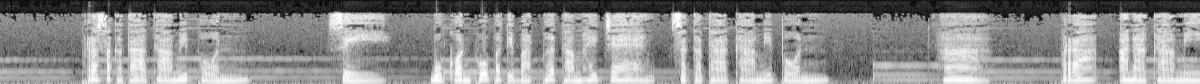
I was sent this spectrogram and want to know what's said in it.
3. พระสกทาคามิผล 4. บุคคลผู้ปฏิบัติเพื่อทำให้แจ้ง สกทาคามิผล 5. พระอนาคามี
